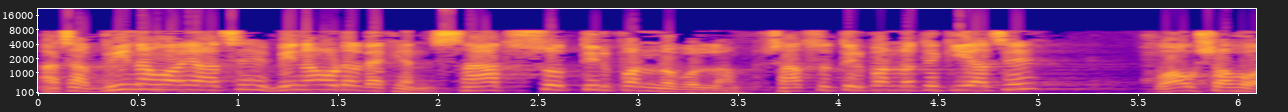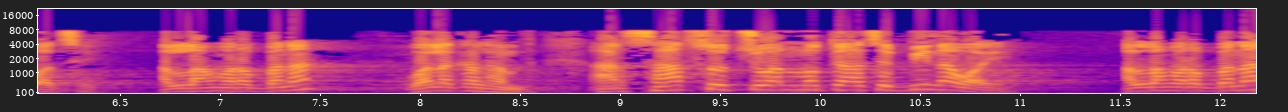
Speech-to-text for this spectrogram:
আচ্ছা বিনা আছে বিনা ওটা দেখেন, সাতশো তিরপান্ন বললাম। সাতশো তিরপান্নতে কি আছে? ওয়াও সহ আছে। আল্লাহ রব্বানা ওয়ালাক আলহামদ আর সাতশো চুয়ান্নতে আছে বিনা ওয়াই আল্লাহ রব্বানা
